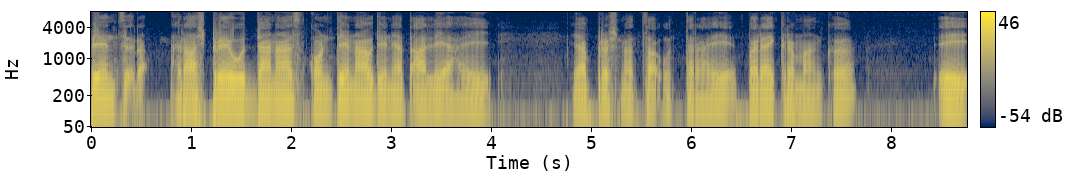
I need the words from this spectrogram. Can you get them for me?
पेंच रा- राष्ट्रीय उद्यानास कोणते नाव देण्यात आले आहे? या प्रश्नाचा उत्तर आहे पर्याय क्रमांक ए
